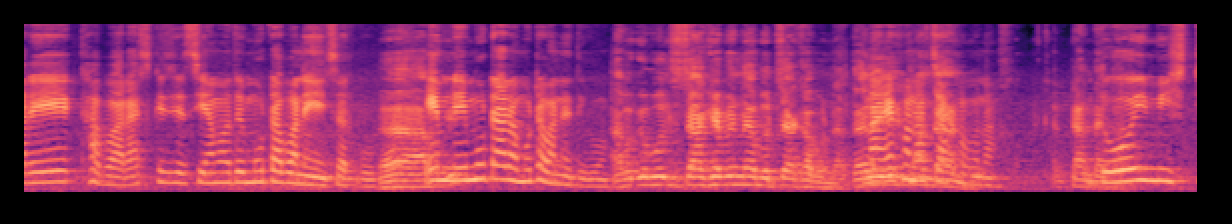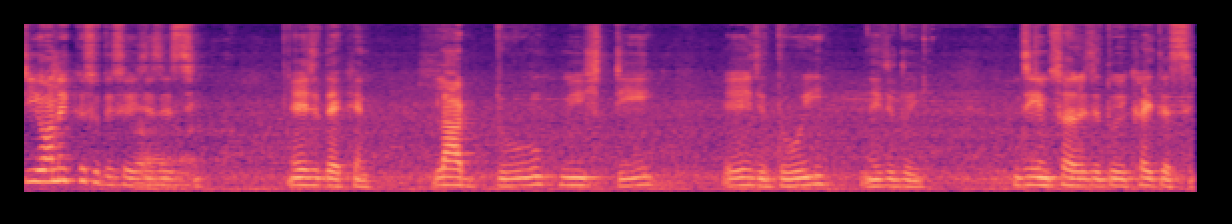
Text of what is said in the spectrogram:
আরেক খাবার। আজকে যেছি আমাদের মোটা বানিয়ে ছাড়বো। হ্যাঁ, এমনি মোটা আর মোটা বানিয়ে দিব। আমাকে বলছি চা খাবেন না বল চা খাব না। তাহলে এখন আর চা খাব না। দই মিষ্টি অনেক কিছু দিছে এই যে যেছি এই যে দেখেন লাড্ডু মিষ্টি এই যে দই এই যে দই। জিম স্যার এই যে দই খাইতেছে।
